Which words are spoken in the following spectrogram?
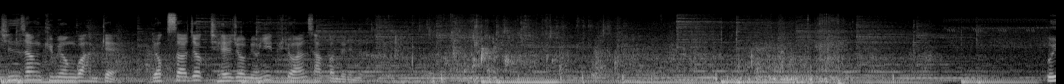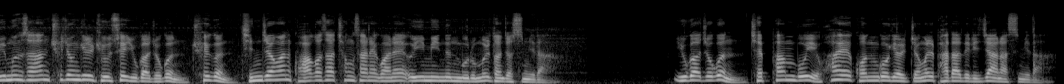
진상 규명과 함께 역사적 재조명이 필요한 사건들입니다. 의문사한 최종길 교수의 유가족은 최근 진정한 과거사 청산에 관해 의미 있는 물음을 던졌습니다. 유가족은 재판부의 화해 권고 결정을 받아들이지 않았습니다.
